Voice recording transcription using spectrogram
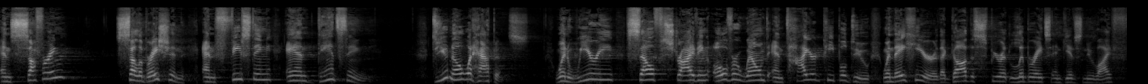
and suffering? Celebration and feasting and dancing. Do you know what happens when weary, self striving, overwhelmed, and tired people do when they hear that God the Spirit liberates and gives new life?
